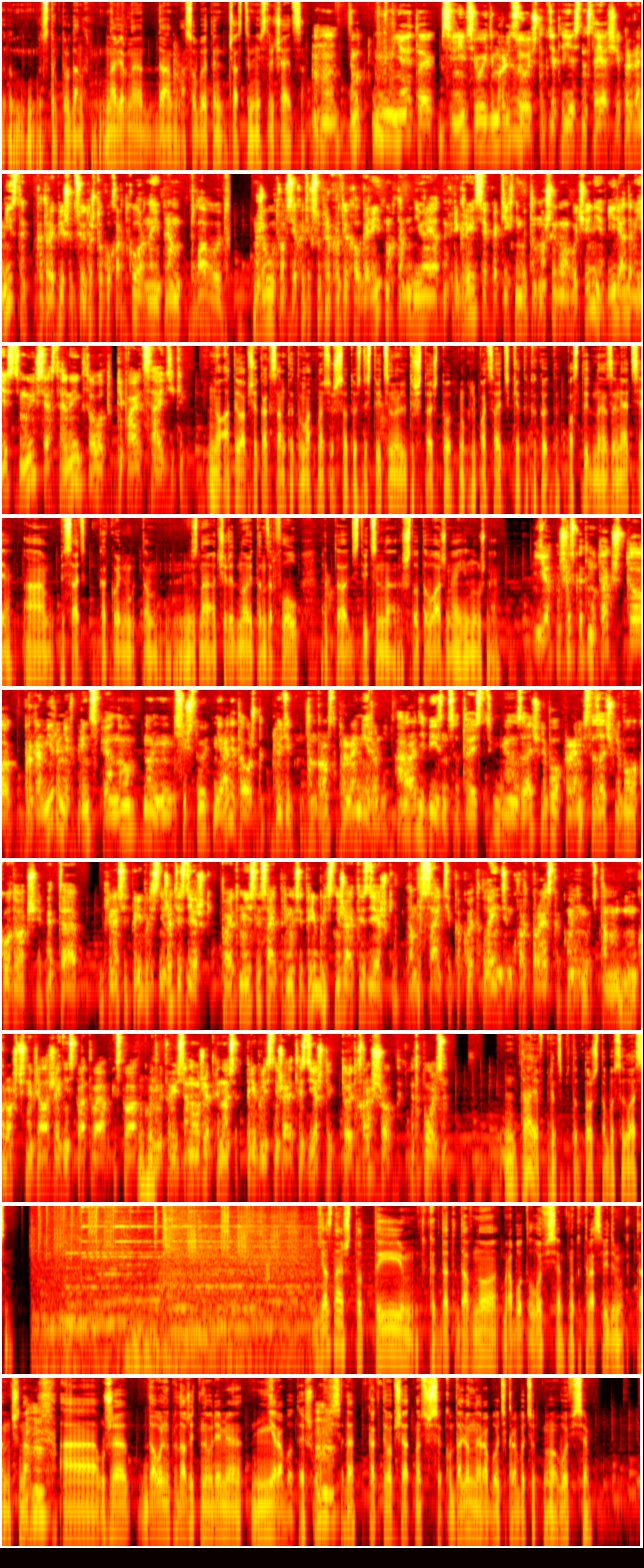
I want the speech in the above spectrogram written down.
структур данных. Наверное, да, особо это часто не встречается. Угу. Вот меня это сильнее всего и деморализует, что где-то есть настоящие программисты, которые пишут всю эту штуку хардкорно и прям плавают живут во всех этих суперкрутых алгоритмах, там невероятных регрессиях каких-нибудь там машинного обучения, и рядом есть мы, все остальные, кто вот клепает сайтики. Ну, а ты вообще как сам к этому относишься? То есть действительно ли ты считаешь, что ну, клепать сайтики это какое-то постыдное занятие, а писать какой-нибудь там, не знаю, очередной TensorFlow это действительно что-то важное и нужное? Я отношусь к этому так, что программирование, в принципе, оно ну, не существует не ради того, чтобы люди там просто программировали, а ради бизнеса. То есть э, задача любого программиста, задача любого кода вообще. Это приносить прибыль и снижать издержки. Поэтому если сайт приносит прибыль, снижает издержки, там сайтик какой-то, лендинг, WordPress какой-нибудь, там крошечное приложение, SPA, SPA какой-нибудь, то если оно уже приносит прибыль и снижает издержки, то это хорошо, это польза. Да, я, в принципе, тут тоже с тобой согласен. Я знаю, что ты когда-то давно работал в офисе, ну, как раз, видимо, когда начинал, uh-huh. а уже довольно продолжительное время не работаешь в uh-huh. офисе, да? Как ты вообще относишься к удаленной работе, к работе ну, в офисе?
